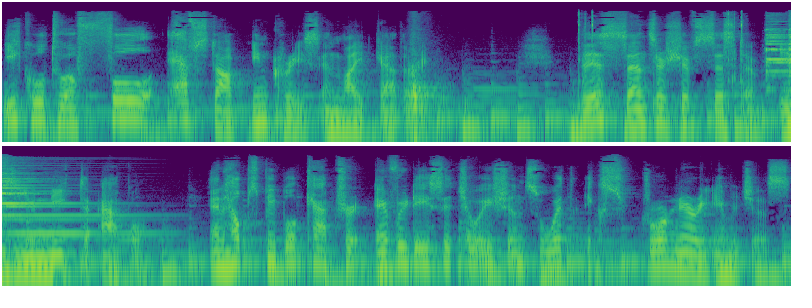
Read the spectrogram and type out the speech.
equal to a full f-stop increase in light gathering. This sensor shift system is unique to Apple and helps people capture everyday situations with extraordinary images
